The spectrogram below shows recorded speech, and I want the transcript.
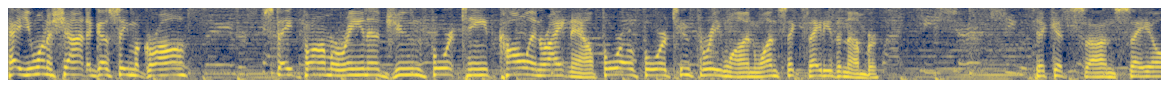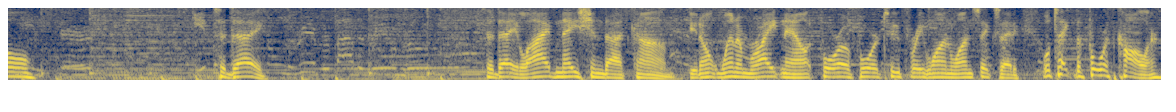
Hey, you want a shot to go see McGraw? State Farm Arena, June 14th. Call in right now, 404 231 1680, the number. Tickets on sale today. Today, livenation.com. If you don't win them right now at 404 231 1680, we'll take the fourth caller.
